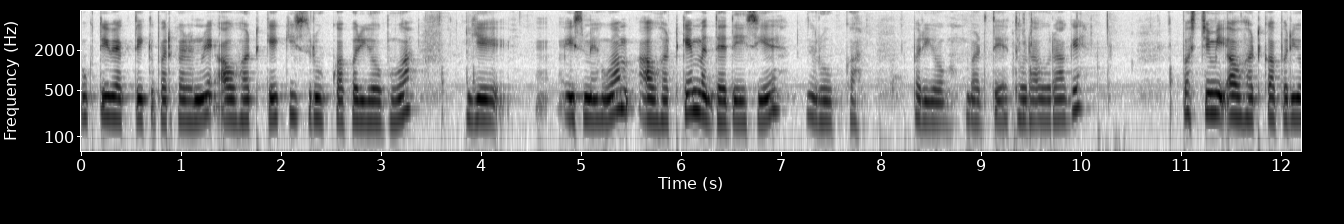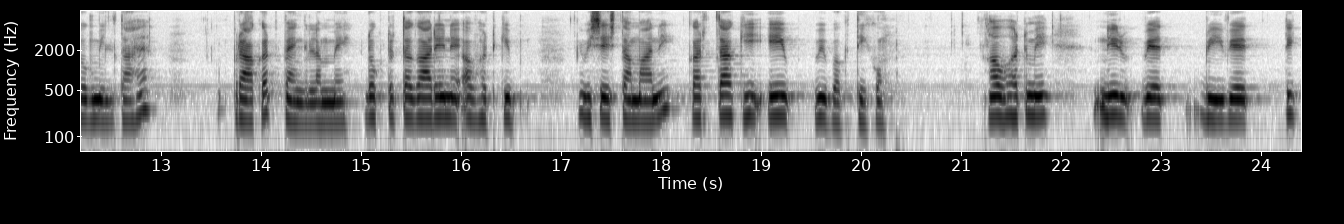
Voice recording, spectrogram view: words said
उक्ति व्यक्ति के प्रकरण में अवहट के किस रूप का प्रयोग हुआ? ये, इसमें हुआ अवहट के मध्य देशीय रूप का। प्रयोग बढ़ते हैं थोड़ा और आगे। पश्चिमी अवहट का प्रयोग मिलता है प्राकृत पेंगलम में। डॉक्टर तगारे ने अवहट की विशेषता मानी, कर्ता की ए विभक्ति को। अवहट में निर्विवेतिक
